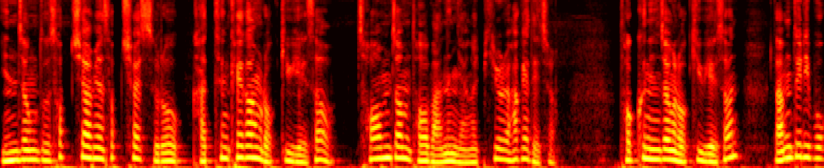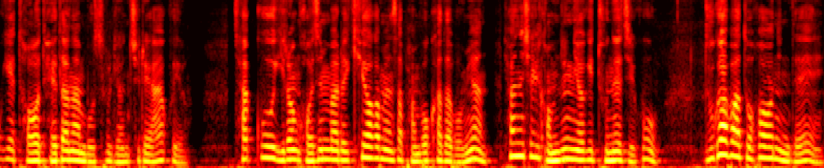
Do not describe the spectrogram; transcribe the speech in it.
인정도 섭취하면 섭취할수록 같은 쾌감을 얻기 위해서 점점 더 많은 양을 필요로 하게 되죠. 더 큰 인정을 얻기 위해선 남들이 보기에 더 대단한 모습을 연출해야 하고요. 자꾸 이런 거짓말을 키워가면서 반복하다 보면 현실 검증력이 둔해지고 누가 봐도 허언인데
